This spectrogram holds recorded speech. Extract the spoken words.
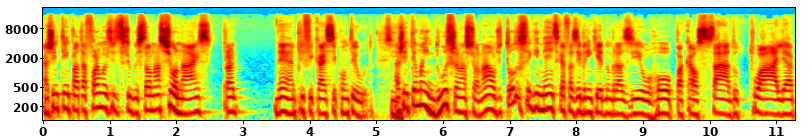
A gente tem plataformas de distribuição nacionais para né, amplificar esse conteúdo. Sim. A gente tem uma indústria nacional de todos os segmentos que quer fazer brinquedo no Brasil, roupa, calçado, toalha,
